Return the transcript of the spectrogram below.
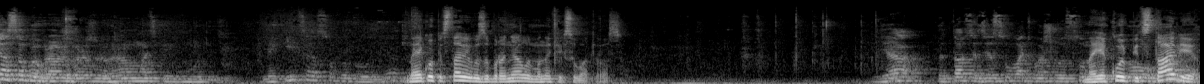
інші особи в гра- гра- громадській воді? Які це особи були? Я, На якій підставі ви забороняли мене фіксувати вас? я питався з'ясувати вашу особу. На якій Хто підставі ви?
